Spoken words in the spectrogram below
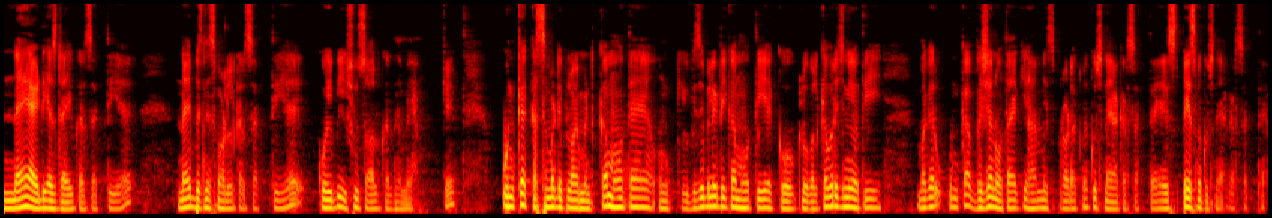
नए आइडियाज़ ड्राइव कर सकती है, नए बिज़नेस मॉडल कर सकती है, कोई भी इशू सॉल्व करने में ओके उनका कस्टमर डिप्लॉयमेंट कम होते हैं, उनकी विजिबिलिटी कम होती है, को ग्लोबल कवरेज नहीं होती, मगर उनका विजन होता है कि हम इस प्रोडक्ट में कुछ नया कर सकते हैं, इस स्पेस में कुछ नया कर सकते हैं।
